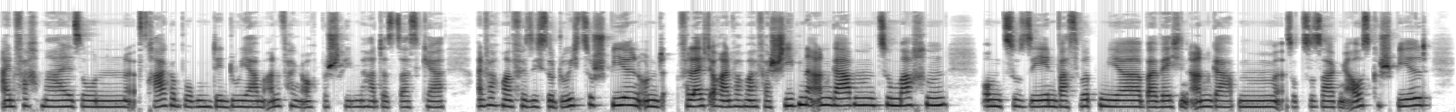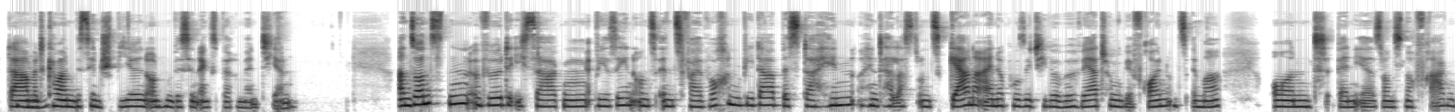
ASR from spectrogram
einfach mal so einen Fragebogen, den du ja am Anfang auch beschrieben hattest, das ja einfach mal für sich so durchzuspielen und vielleicht auch einfach mal verschiedene Angaben zu machen, um zu sehen, was wird mir bei welchen Angaben sozusagen ausgespielt. Damit mhm. kann man ein bisschen spielen und ein bisschen experimentieren. Ansonsten würde ich sagen, wir sehen uns in zwei Wochen wieder. Bis dahin hinterlasst uns gerne eine positive Bewertung. Wir freuen uns immer. Und wenn ihr sonst noch Fragen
